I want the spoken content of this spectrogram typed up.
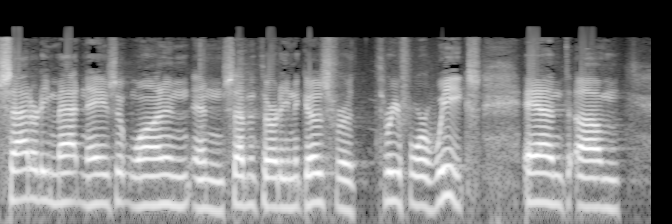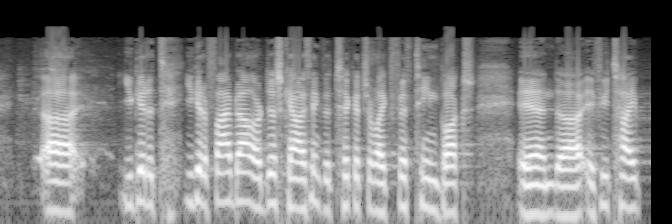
Saturday matinees at one and, and seven thirty, and it goes for three or four weeks. And um, uh, you get a t- you get a five dollar discount. I think the tickets are like fifteen bucks, and uh, if you type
